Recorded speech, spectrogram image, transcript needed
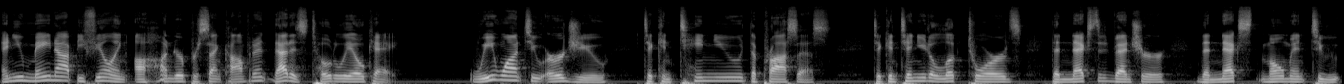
and you may not be feeling 100% confident. That is totally okay. We want to urge you to continue the process, to continue to look towards the next adventure, the next moment to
